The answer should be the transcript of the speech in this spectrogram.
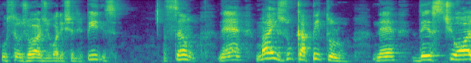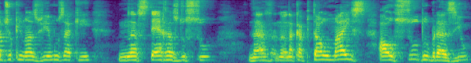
o seu Jorge e o Alexandre Pires, são né, mais um capítulo né, deste ódio que nós vimos aqui nas terras do sul, na, na capital mais ao sul do Brasil.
